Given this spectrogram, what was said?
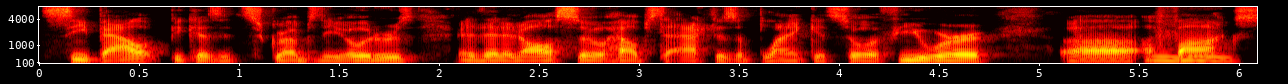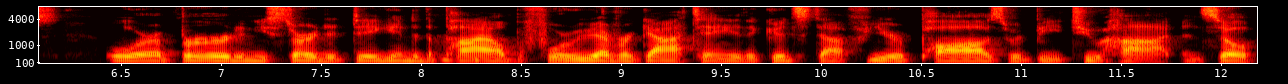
seep out because it scrubs the odors. And then it also helps to act as a blanket. So if you were uh, a Mhm. fox or a bird and you started to dig into the pile before you ever got to any of the good stuff your paws would be too hot. And so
